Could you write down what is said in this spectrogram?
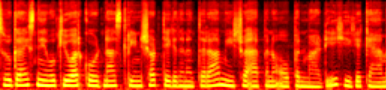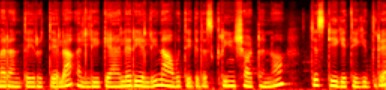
ಸೊ ಗೈಸ್, ನೀವು ಕ್ಯೂ ಆರ್ ಕೋಡ್ನ ಸ್ಕ್ರೀನ್ಶಾಟ್ ತೆಗೆದ ನಂತರ ಮೀಶೋ ಆ್ಯಪನ್ನು ಓಪನ್ ಮಾಡಿ. ಹೀಗೆ ಕ್ಯಾಮರಾ ಅಂತ ಇರುತ್ತೆ ಅಲ್ಲ ಅಲ್ಲಿ ಗ್ಯಾಲರಿಯಲ್ಲಿ ನಾವು ತೆಗೆದ ಸ್ಕ್ರೀನ್ಶಾಟನ್ನು ಜಸ್ಟ್ ಹೀಗೆ ತೆಗೆದರೆ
